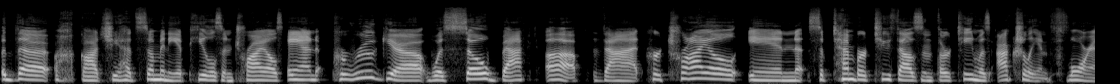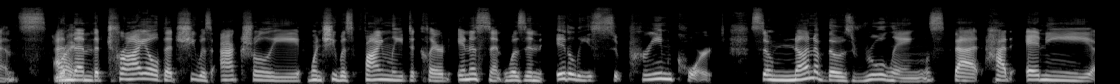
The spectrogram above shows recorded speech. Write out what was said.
the, oh God, she had so many appeals and trials, and Perugia was so backed up that her trial in September 2013 was actually in Florence. And Right. then the trial that she was actually, when she was finally declared innocent, was in Italy's Supreme Court. So none of those rulings that had any.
